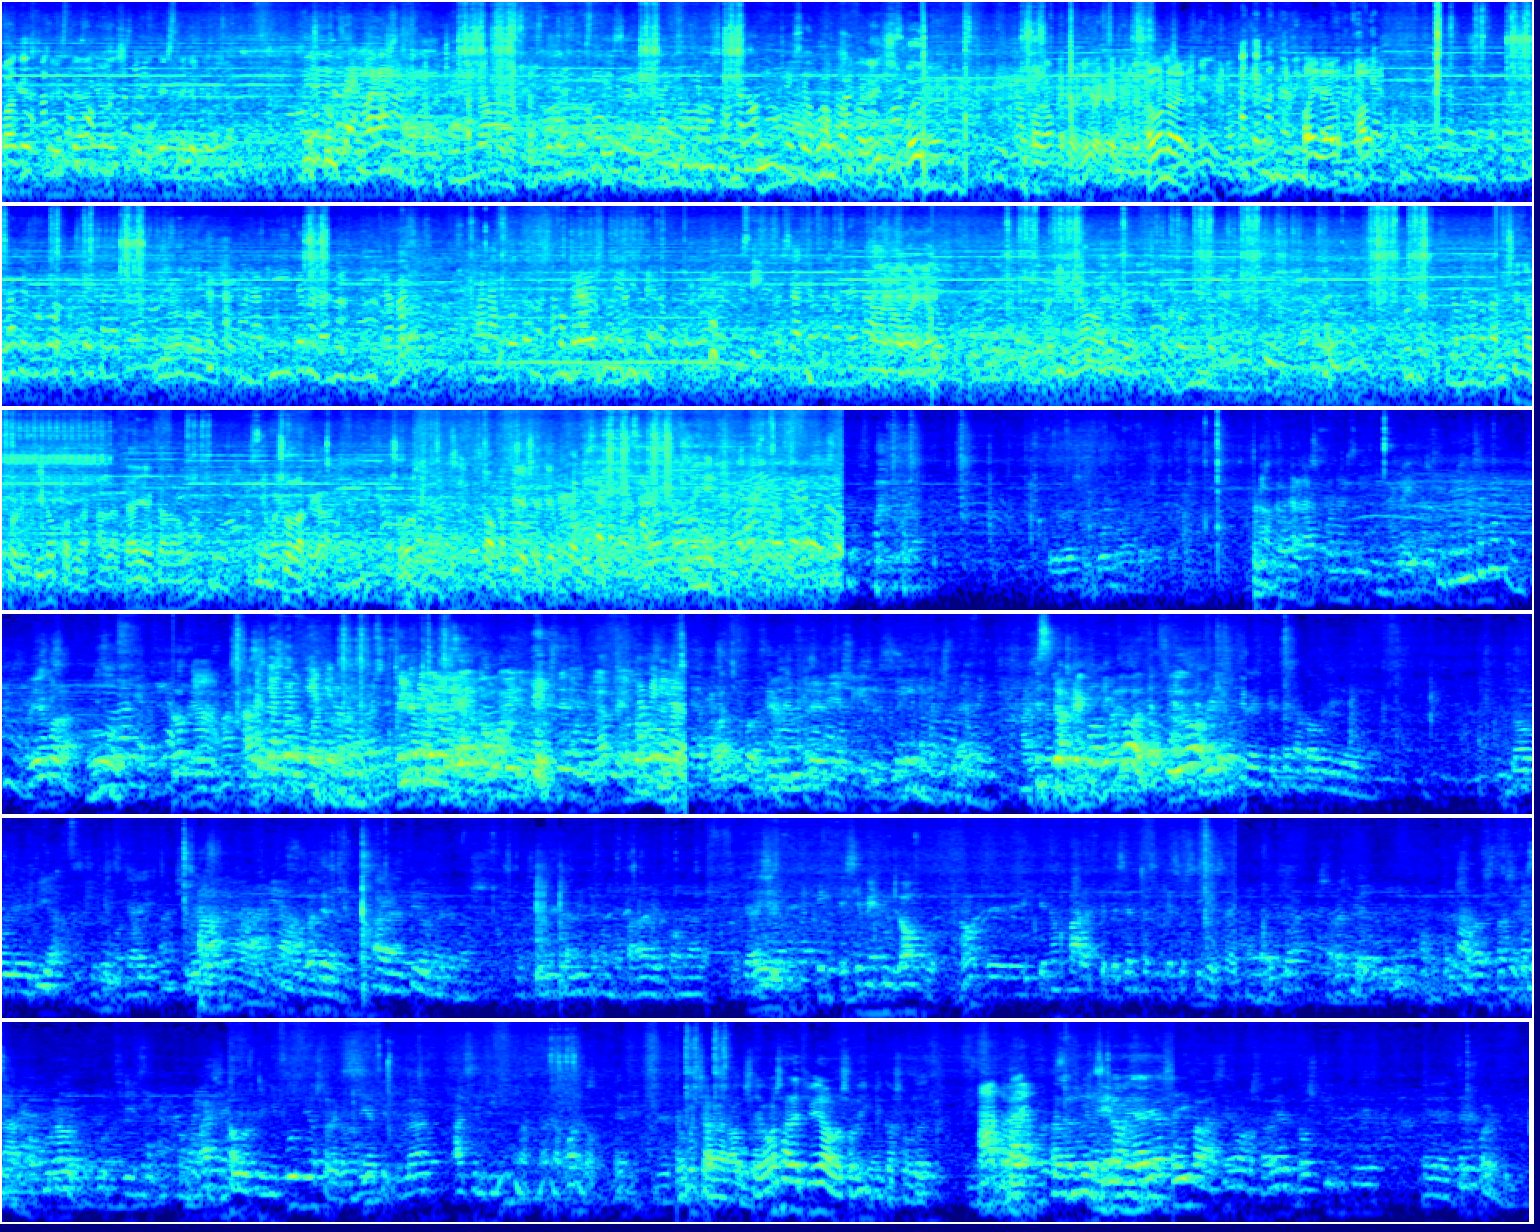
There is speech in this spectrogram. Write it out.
mal que este año es este y el que viene. Bueno, hay que venir, hay que venir. Alguno ver. Hay que mandarle un Oye, al- mensaje al- oficial. Bueno, aquí tengo las mismas. Además, para la foto nos han comprado un 16. Sí, o sea que No, fenomenal. Enseña Florentino por la, a la talla de cada uno. Y además solo la regala. No, a partir de septiembre cuando. No, el que tenga doble vía, porque hay ancho agradecidos de que nos considere como pagar el fondo. Porque ahí ese menú longo, ¿no? De, de paras, que te sentas y que eso sigues ahí. a los minifundios, a la economía circular. Al sentimiento, ¿no? En el fondo. Muchas gracias. Vamos a recibir a los olímpicos seguro. Ah, vale. A las 21 medallas ahí va a ser, vamos a ver, 2.15, eh, 3.40.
